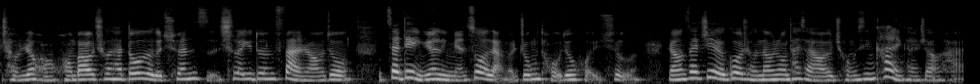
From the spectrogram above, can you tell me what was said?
乘着黄黄包车，他兜了个圈子，吃了一顿饭，然后就在电影院里面坐了两个钟头就回去了。然后在这个过程当中，他想要重新看一看上海。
